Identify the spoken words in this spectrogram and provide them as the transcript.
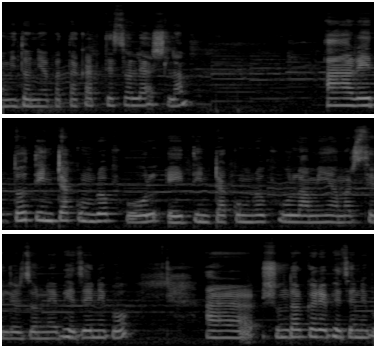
আমি ধনিয়া পাতা কাটতে চলে আসলাম। আর এই তো তিনটা কুমড়ো ফুল, এই তিনটা কুমড়ো ফুল আমি আমার ছেলের জন্য ভেজে নেব। আর সুন্দর করে ভেজে নেব।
